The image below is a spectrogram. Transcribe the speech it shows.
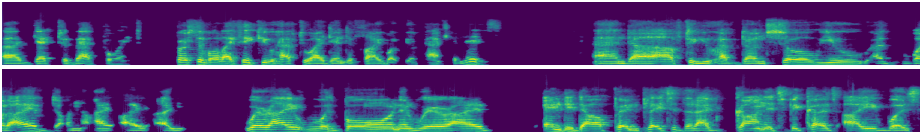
uh, get to that point? First of all, I think you have to identify what your passion is. And uh, after you have done so, you uh, what I have done, I, I, I, where I was born and where I ended up and places that I've gone, it's because I was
